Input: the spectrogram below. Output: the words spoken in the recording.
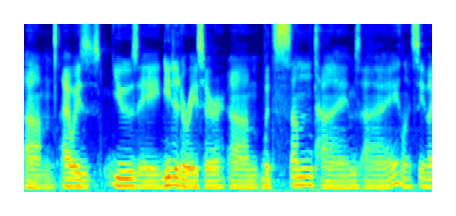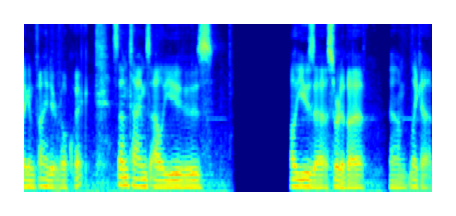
Um, I always use a kneaded eraser um, with sometimes I, let's see if I can find it real quick. Sometimes I'll use, I'll use a sort of a, um, like a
